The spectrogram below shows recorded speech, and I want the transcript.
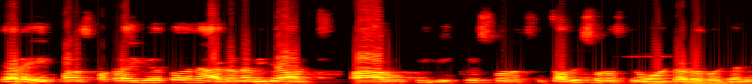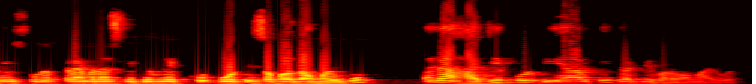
ત્યારે એક માણસ પકડાઈ ગયો હતો અને આગળના બીજા આરોપી એકવીસ વર્ષથી, ચોવીસ વર્ષથી વોન્ટેડ હતો, જેની સુરત ક્રાઇમ બ્રાન્ચની ટીમને ખૂબ મોટી સફળતા મળી છે. એને હાજીપુર બિહારથી ઝડપી પાડવામાં આવ્યો છે.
